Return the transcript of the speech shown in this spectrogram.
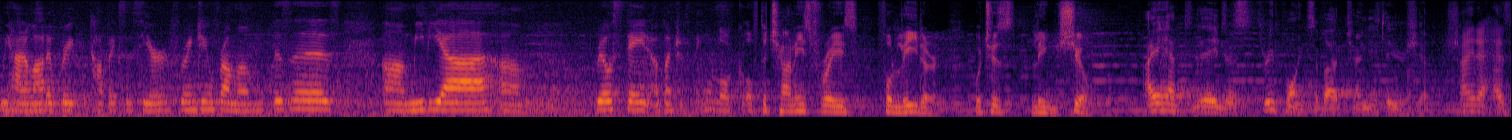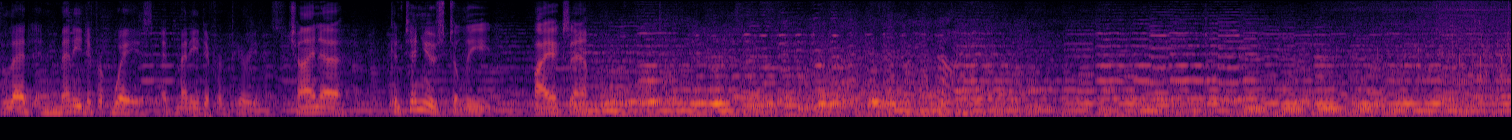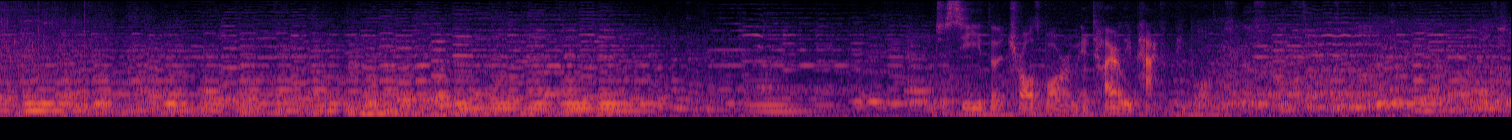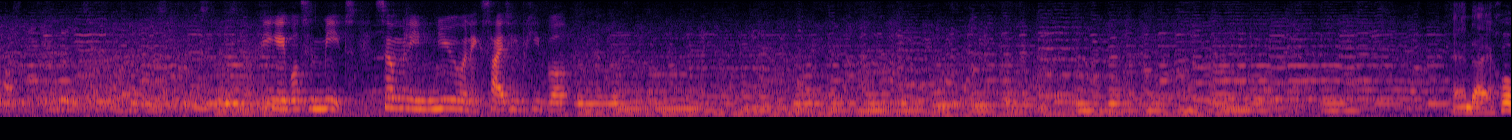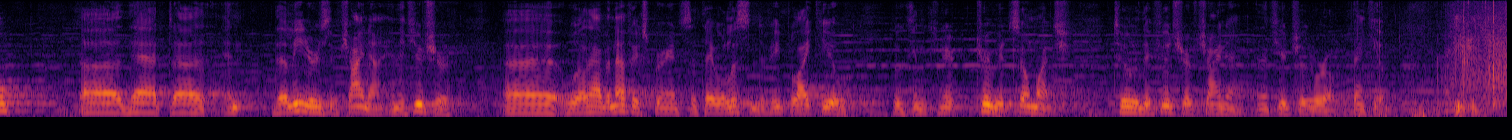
We had a lot of great topics this year, ranging from um, business, um, media, um, real estate, a bunch of things. Look of the Chinese phrase for leader, which is Ling Xiu. I have today just three points about Chinese leadership. China has led in many different ways at many different periods. China continues to lead by example. To see the Charles Ballroom entirely packed with people. Being able to meet so many new and exciting people. And I hope uh, that uh, in the leaders of China in the future uh, will have enough experience that they will listen to people like you who can contribute so much to the future of China and the future of the world. Thank you.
